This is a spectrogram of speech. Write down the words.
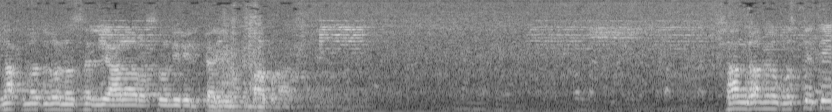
نحمد ونصلي على رسوله الكريم أما بعد সংগ্রামী উপস্থিতি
